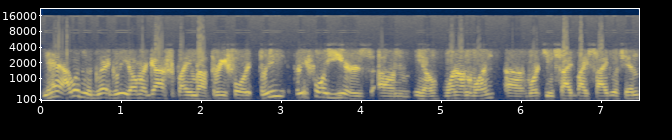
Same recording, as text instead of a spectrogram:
Yeah, I was with Greg Reid. Oh my gosh, for probably about three, four, three, three, four years. Um, you know, one on one, working side by side with him.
